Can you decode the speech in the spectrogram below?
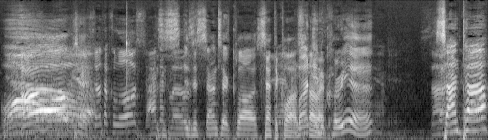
Wow. Okay. Santa Claus. Santa Is this, Claus. is this Santa Claus? Santa Claus. But All in right. Korean, 산타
